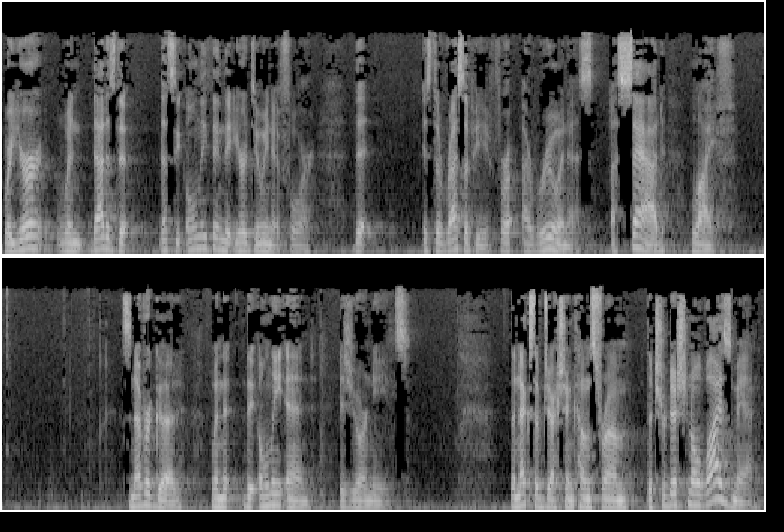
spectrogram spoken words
where you're when that is the that's the only thing that you're doing it for. That is the recipe for a ruinous, a sad life. It's never good when the only end is your needs. The next objection comes from the traditional wise man.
